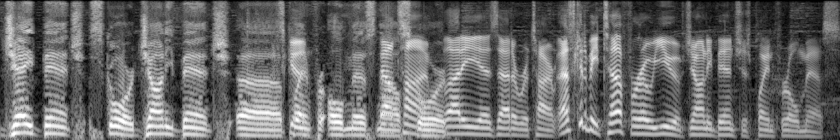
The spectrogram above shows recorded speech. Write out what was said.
Jay Bench scored. Johnny Bench uh, playing for Ole Miss now time. scored. Glad he is out of retirement. That's going to be tough for OU if Johnny Bench is playing for Ole Miss.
